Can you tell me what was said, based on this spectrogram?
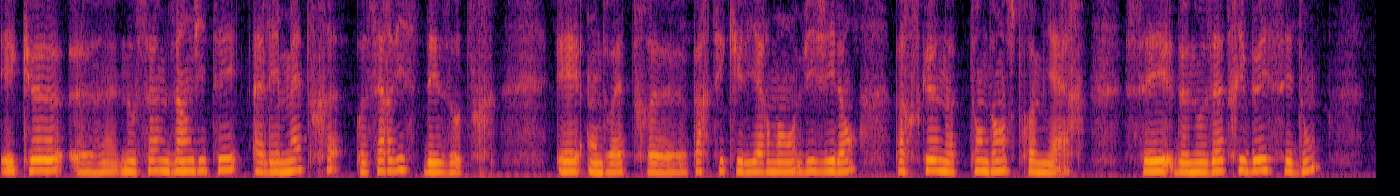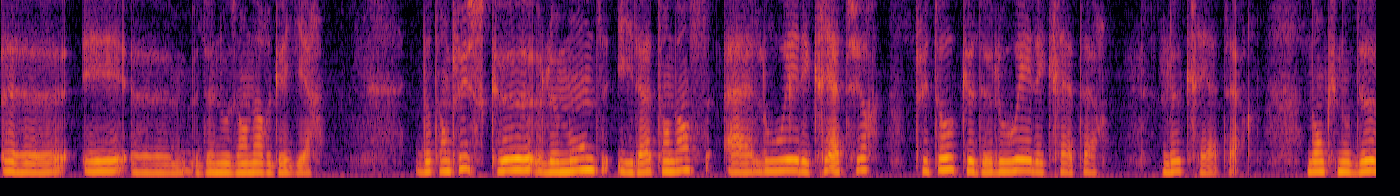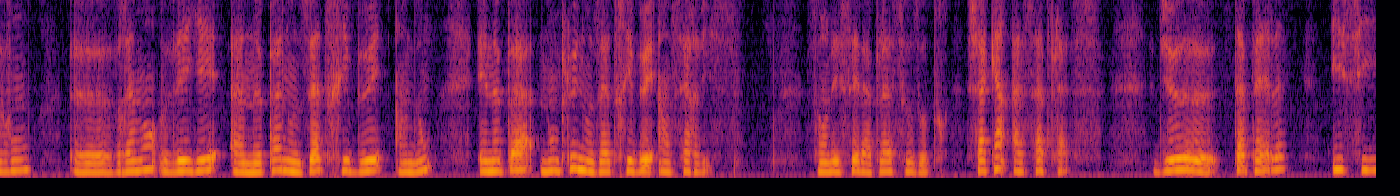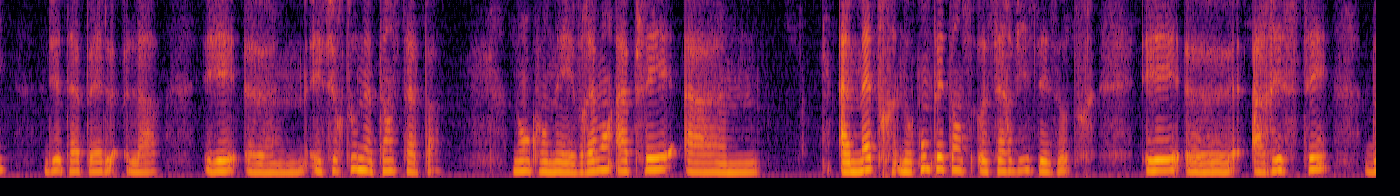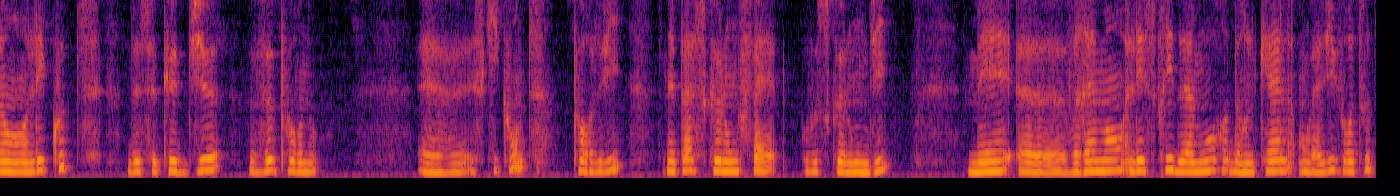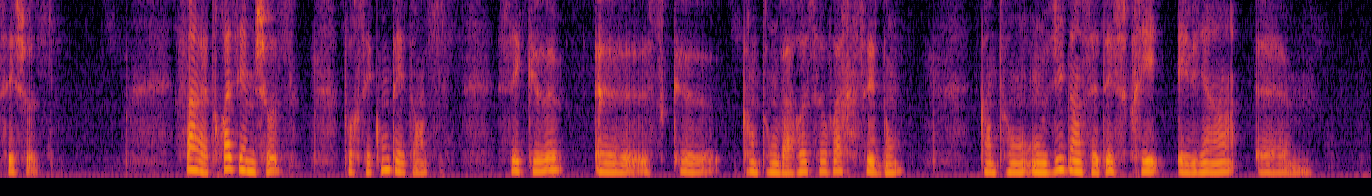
et que euh, nous sommes invités à les mettre au service des autres. Et on doit être euh, particulièrement vigilant parce que notre tendance première, c'est de nous attribuer ces dons et de nous enorgueillir. D'autant plus que le monde, il a tendance à louer les créatures plutôt que de louer les créateurs, le créateur. Donc nous devons euh, vraiment veiller à ne pas nous attribuer un don et ne pas non plus nous attribuer un service, sans laisser la place aux autres. Chacun a sa place. Dieu t'appelle ici, Dieu t'appelle là, et, euh, et surtout ne t'installe pas. Donc on est vraiment appelé à, mettre nos compétences au service des autres et euh, à rester dans l'écoute de ce que Dieu veut pour nous. Euh, ce qui compte pour lui, ce n'est pas ce que l'on fait ou ce que l'on dit, mais euh, vraiment l'esprit d'amour dans lequel on va vivre toutes ces choses. Enfin, la troisième chose pour ces compétences, c'est que ce que quand on va recevoir ces dons, quand on, vit dans cet esprit, eh bien, euh,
